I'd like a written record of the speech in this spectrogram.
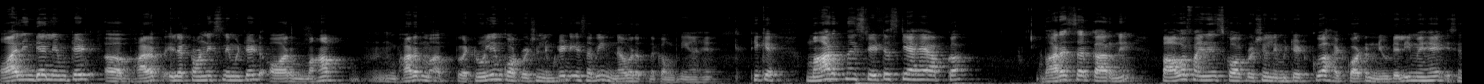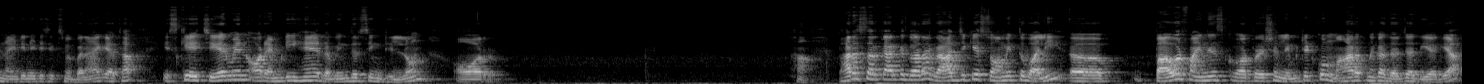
Oil India limited Bharat electronics limited और महा, भारत पेट्रोलियम कॉरपोरेशन लिमिटेड, ये सभी नवरत्न कंपनियाँ हैं। ठीक है, महारत्न स्टेटस क्या है आपका? भारत सरकार ने पावर फाइनेंस कॉरपोरेशन लिमिटेड का हेडक्वार्टर न्यू दिल्ली में है, इसे 1986 में बनाया गया था। इसके चेयरमैन और एमडी हैं रविंदर सिंह ढिल्लोन और हाँ भारत सरकार के द्वारा राज्य के स्वामित्व वाली पावर फाइनेंस कॉरपोरेशन लिमिटेड को महारत्न का दर्जा दिया गया।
